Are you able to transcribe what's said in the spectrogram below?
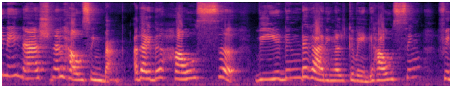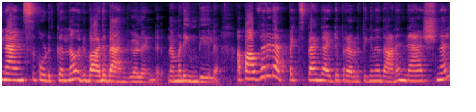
ഇനി നാഷണൽ ഹൗസിംഗ് ബാങ്ക് അതായത് ഹൗസ് വീടിന്റെ കാര്യങ്ങൾക്ക് വേണ്ടി ഹൗസിംഗ് ഫിനാൻസ് കൊടുക്കുന്ന ഒരുപാട് ബാങ്കുകളുണ്ട് നമ്മുടെ ഇന്ത്യയിൽ അപ്പോൾ അവരുടെ അപ്പെക്സ് ബാങ്ക് ആയിട്ട് പ്രവർത്തിക്കുന്നതാണ് നാഷണൽ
